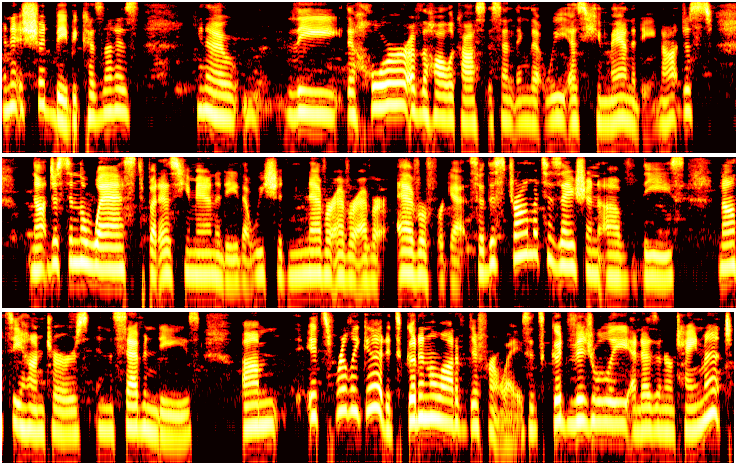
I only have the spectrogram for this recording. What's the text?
And it should be because that is you know the the horror of the holocaust is something that we as humanity not just not just in the west but as humanity that we should never ever ever ever forget. So this dramatization of these nazi hunters in the 70s um, it's really good. It's good in a lot of different ways. It's good visually and as entertainment.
